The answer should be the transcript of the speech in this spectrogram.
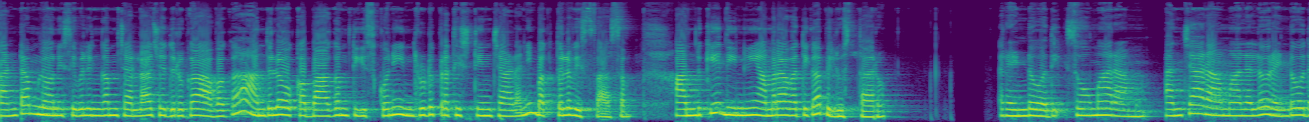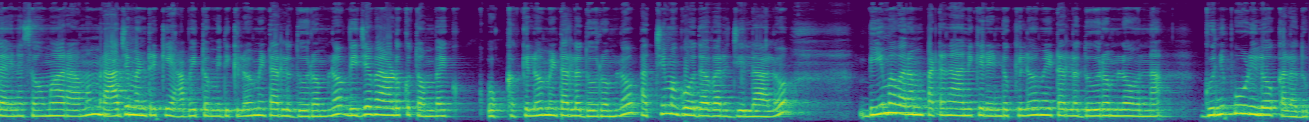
కంఠంలోని శివలింగం చల్లాచెదురుగా అవగా అందులో ఒక భాగం తీసుకొని ఇంద్రుడు ప్రతిష్ఠించాడని భక్తుల విశ్వాసం. అందుకే దీనిని అమరావతిగా పిలుస్తారు. రెండవది సోమారామం. పంచారామాలలో రెండవదైన సోమారామం రాజమండ్రికి యాభై తొమ్మిది కిలోమీటర్ల దూరంలో విజయవాడకు తొంభై ఒక్క కిలోమీటర్ల దూరంలో పశ్చిమ గోదావరి జిల్లాలో భీమవరం పట్టణానికి రెండు కిలోమీటర్ల దూరంలో ఉన్న గునిపూడిలో కలదు.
